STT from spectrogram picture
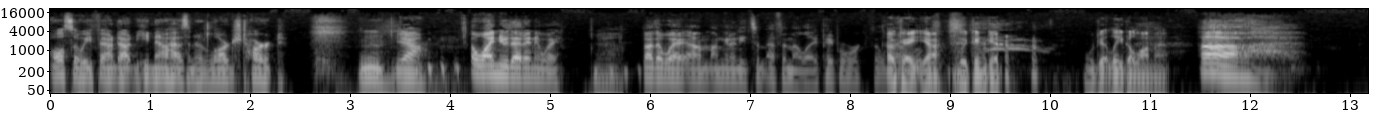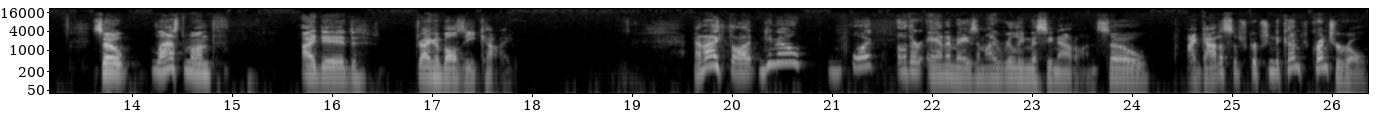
Also, he found out he now has an enlarged heart. Yeah. Oh, I knew that anyway. By the way, um, I'm going to need some FMLA paperwork filled out. Okay. Yeah. We can get we'll get legal on that. Uh, So last month, I did Dragon Ball Z Kai. And I thought, you know, what other animes am I really missing out on? So I got a subscription to Crunchyroll.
